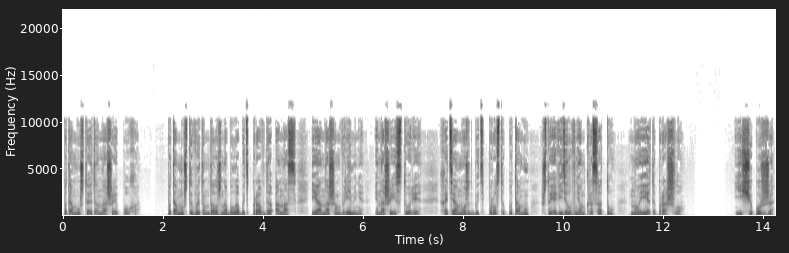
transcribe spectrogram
потому что это наша эпоха. Потому что в этом должна была быть правда о нас и о нашем времени и нашей истории, хотя, может быть, просто потому, что я видел в нем красоту, но и это прошло. Еще позже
